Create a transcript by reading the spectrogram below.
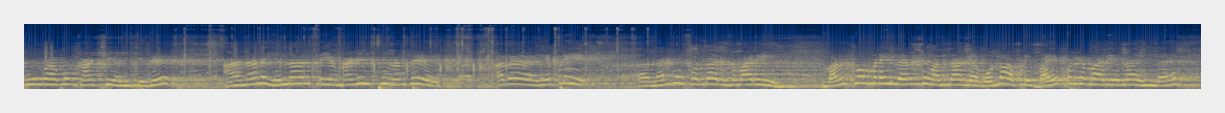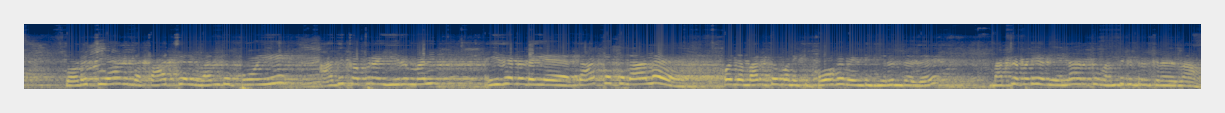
பூங்காவும் காட்சி அளிக்குது. அதனால் எல்லாருடைய மகிழ்ச்சி வந்து அதை எப்படி நண்பர் சொன்னார் இந்த மாதிரி மருத்துவமனையிலேருந்து வந்தாங்க. ஒன்றும் அப்படி பயப்படுற மாதிரியெல்லாம் இல்லை. தொடர்ச்சியாக இந்த காய்ச்சல் வந்து போய் அதுக்கப்புறம் இருமல் இதனுடைய தாக்கத்தினால கொஞ்சம் மருத்துவமனைக்கு போக வேண்டி இருந்தது. மற்றபடி அது எல்லாருக்கும் வந்துக்கிட்டு இருக்கிறது தான்.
